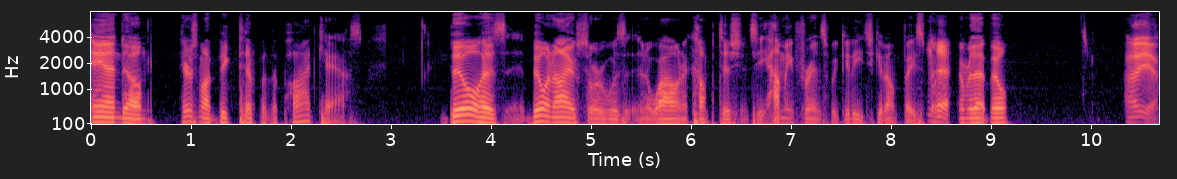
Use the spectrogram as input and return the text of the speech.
And um, here's my big tip of the podcast: Bill has Bill and I sort of was in a while in a competition, to see how many friends we could each get on Facebook. Yeah. Remember that, Bill? Oh uh, yeah.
